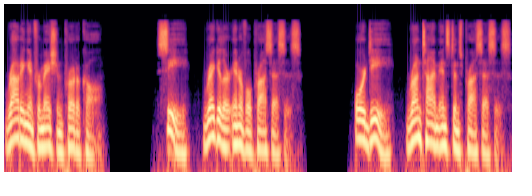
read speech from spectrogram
Routing Information Protocol? C. Regular Interval Processes? Or D. Runtime Instance Processes?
